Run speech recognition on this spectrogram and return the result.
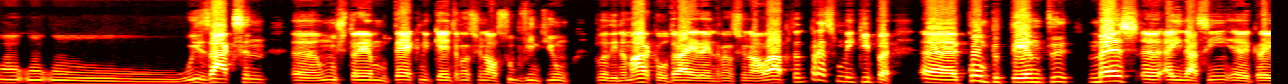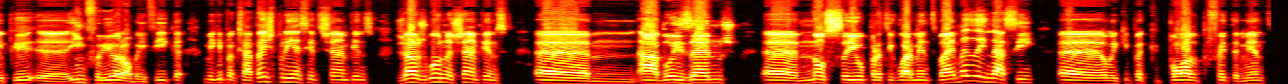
o, o, o Isaacsen, uh, um extremo técnico, é internacional sub-21 pela Dinamarca, o Dreyer é internacional lá, portanto parece uma equipa uh, competente, mas uh, ainda assim creio que inferior ao Benfica, uma equipa que já tem experiência de Champions, já jogou na Champions há dois anos, não se saiu particularmente bem, mas ainda assim é uma equipa que pode perfeitamente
